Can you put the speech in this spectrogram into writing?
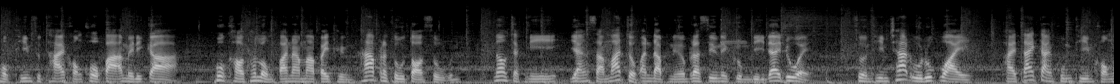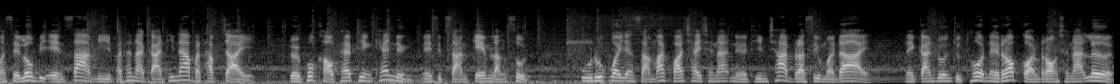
16 ทีมสุดท้ายของโคปาอเมริกา พวกเขาถล่มปานามาไปถึง 5 ประตูต่อศูนย์นอกจากนี้ยังสามารถจบอันดับเหนือบราซิลในกลุ่มดีได้ด้วย ส่วนทีมชาติอุรุกวัย ภายใต้การคุมทีมของมาเซโลบิเอนซ่ามีพัฒนาการที่น่าประทับใจ โดยพวกเขาแพ้เพียงแค่ 1 ใน 13 เกมหลังสุด อุรุกวัยยังสามารถคว้าชัยชนะเหนือทีมชาติบราซิลมาได้ ในการดวลจุดโทษในรอบก่อนรองชนะเลิศ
